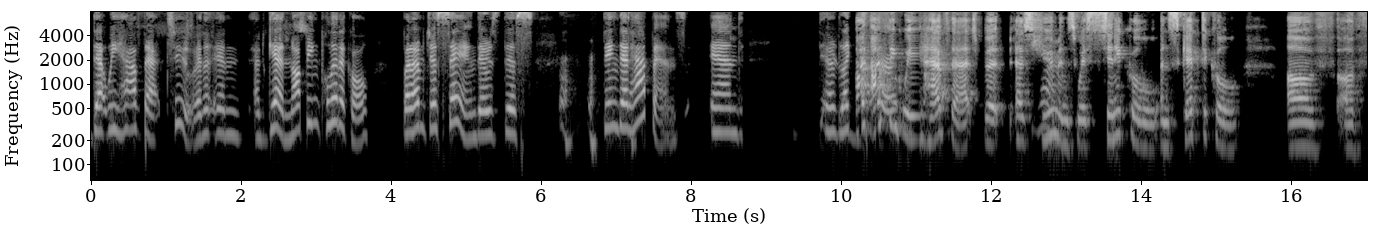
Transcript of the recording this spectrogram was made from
that we have that too. And and again, not being political, but I'm just saying there's this thing that happens, and uh, like I, I, think we have that, but as humans, yeah. we're cynical and skeptical of of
